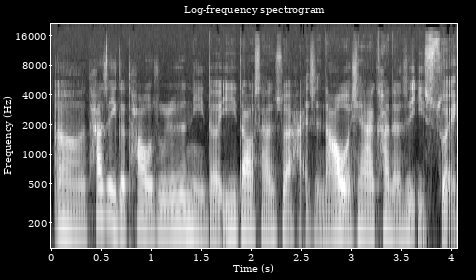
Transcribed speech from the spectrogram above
嗯，它是一个套数，就是你的一到三岁孩子，然后我现在看的是一岁，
